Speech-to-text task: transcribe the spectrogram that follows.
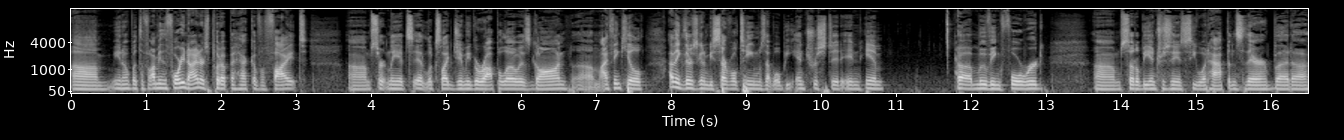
Um, you know, but the I mean the 49ers put up a heck of a fight. Um, certainly, it's it looks like Jimmy Garoppolo is gone. Um, I think he'll. I think there's going to be several teams that will be interested in him uh, moving forward. Um, so it'll be interesting to see what happens there. But uh,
